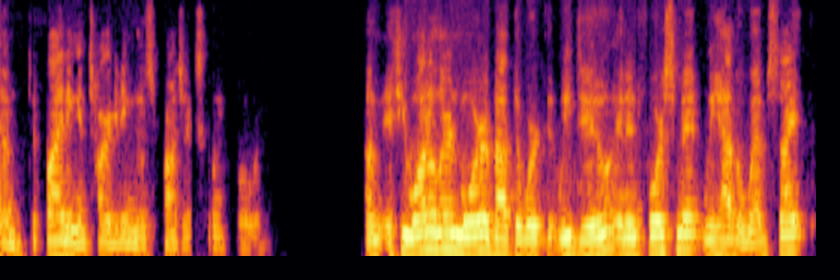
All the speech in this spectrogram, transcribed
um, defining and targeting those projects going forward. Um, if you want to learn more about the work that we do in enforcement, we have a website that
